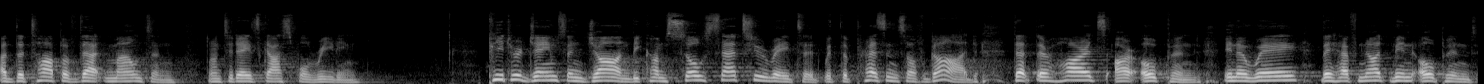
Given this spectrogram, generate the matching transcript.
at the top of that mountain on today's gospel reading. Peter, James, and John become so saturated with the presence of God that their hearts are opened in a way they have not been opened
